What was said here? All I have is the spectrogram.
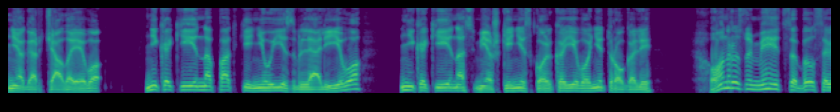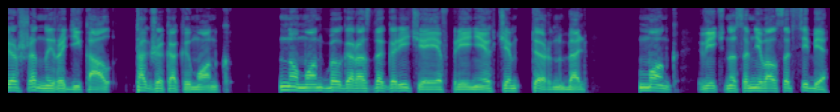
не огорчало его. Никакие нападки не уязвляли его, никакие насмешки нисколько его не трогали. Он, разумеется, был совершенный радикал так же, как и Монк. Но Монк был гораздо горячее в прениях, чем Тернбель. Монк вечно сомневался в себе.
